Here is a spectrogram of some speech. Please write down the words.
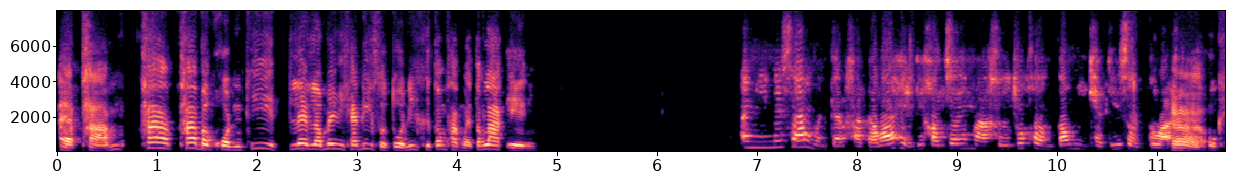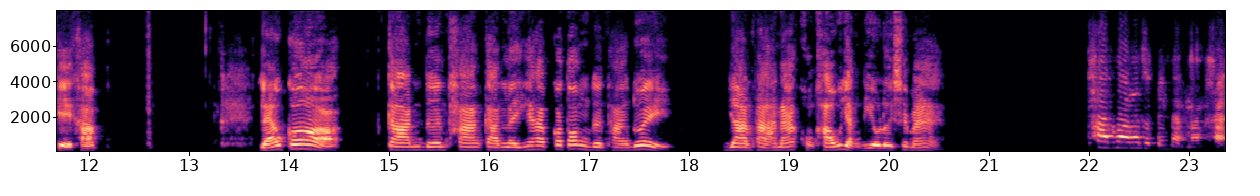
แอบถามถ้าถ้าบางคนที่เล่นแล้วไม่มี caddie ส่วนตัวนี่คือต้องทำไงต้องลากเอง อันนี้ไม่ทราบเหมือนกันค่ะ แต่ว่าเห็นที่เขาแจ้งมาคือทุกคนต้องมี caddie ส่วนตัวอ่าโอเคครับ แล้วก็การเดินทางการอะไรเงี้ยครับ ก็ต้องเดินทางด้วยยานพาหนะของเขาอย่างเดียวเลยใช่ไหม คาดว่าน่าจะเป็นแบบนั้นค่ะ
